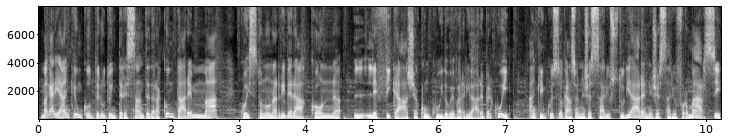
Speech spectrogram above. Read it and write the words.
magari ha anche un contenuto interessante da raccontare, ma questo non arriverà con l'efficacia con cui doveva arrivare. Per cui anche in questo caso è necessario studiare, è necessario formarsi,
